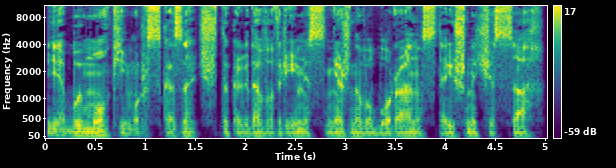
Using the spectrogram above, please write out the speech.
Я бы мог ему рассказать, что когда во время снежного бурана стоишь на часах,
